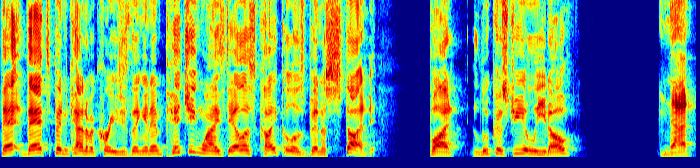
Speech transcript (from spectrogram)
that that's been kind of a crazy thing. And then pitching wise, Dallas Keuchel has been a stud, but Lucas Giolito not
